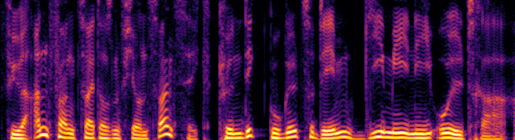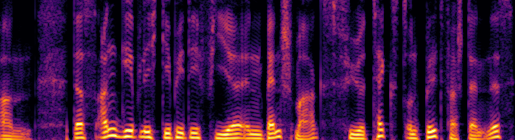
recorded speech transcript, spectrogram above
Für Anfang 2024 kündigt Google zudem Gemini Ultra an, das angeblich GPT-4 in Benchmarks für Text- und Bildverständnis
